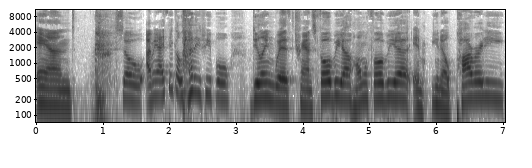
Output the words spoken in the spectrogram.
and so I mean I think a lot of these people dealing with transphobia, homophobia, and you know poverty,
